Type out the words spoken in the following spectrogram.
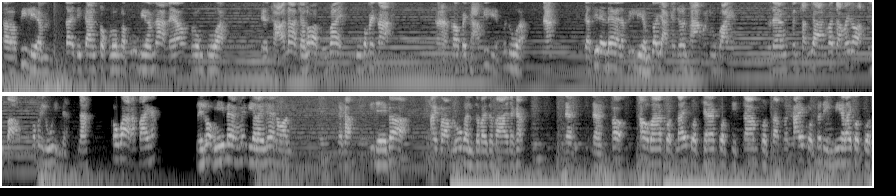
เออพี่เหลี่ยมได้มีการตกลงกับผู้มีอำนาจแล้วลงตัว เศรษฐาน่าจะรอดหรือไม่ กูก็ไม่ทราบ อ่าก็ไปถามพี่เหลี่ยมก็ดูอะนะแต่ที่แน่ๆแล้วพี่เหลี่ยมก็อยากจะเดินทางไปดูใบแสดงเป็นสัญญาณว่าจะไม่รอดหรือเปล่า ก็ไม่รู้อีกเนี่ยนะก็ว่ากันไปครับในโลกนี้แม่งไม่มีอะไรแน่นอนนะครับพี่เดก็ให้ความรู้กันสบายๆนะครับนะนะก็เข้ามากดไลค์กดแชร์กดติดตามกด subscribe กดกระดิ่งมีอะไรกดกด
